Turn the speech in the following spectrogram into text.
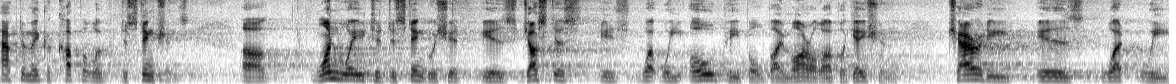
have to make a couple of distinctions. Uh, one way to distinguish it is justice is what we owe people by moral obligation. Charity is what we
